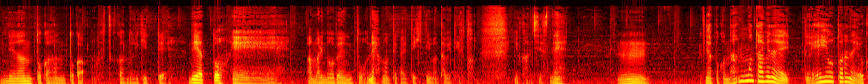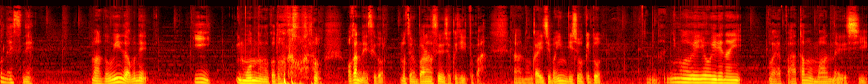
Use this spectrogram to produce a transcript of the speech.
で、なんとかなんとか2日間乗り切って、で、やっと、えー、あまりのお弁当をね、持って帰ってきて今食べているという感じですね。うん。やっぱこう何も食べない、栄養取らない良くないですね。まあ、ウィンダーもね、いいものなのかどうかは、あの、わかんないですけど、もちろんバランス良い食事とか、あの、が一番いいんでしょうけど、でも何も栄養入れないはやっぱ頭回んないですし、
